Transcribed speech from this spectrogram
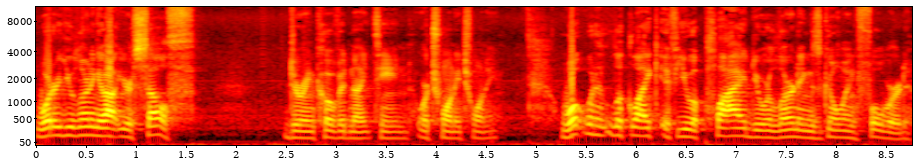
What are you learning about yourself during COVID 19 or 2020? What would it look like if you applied your learnings going forward?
